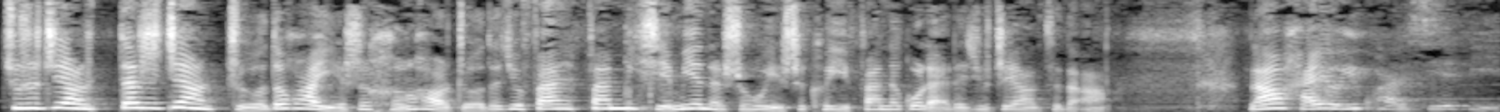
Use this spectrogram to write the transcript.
就是这样。但是这样折的话也是很好折的，就翻翻鞋面的时候也是可以翻得过来的，就这样子的啊。然后还有一款鞋底。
